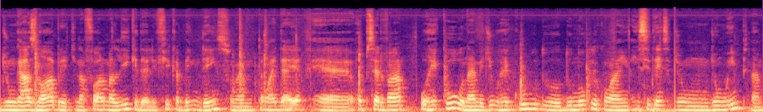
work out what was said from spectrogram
de um gás nobre que na forma líquida ele fica bem denso, né? Então a ideia é observar o recuo, né? Medir o recuo do, do núcleo com a incidência de um, de um WIMP, né?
